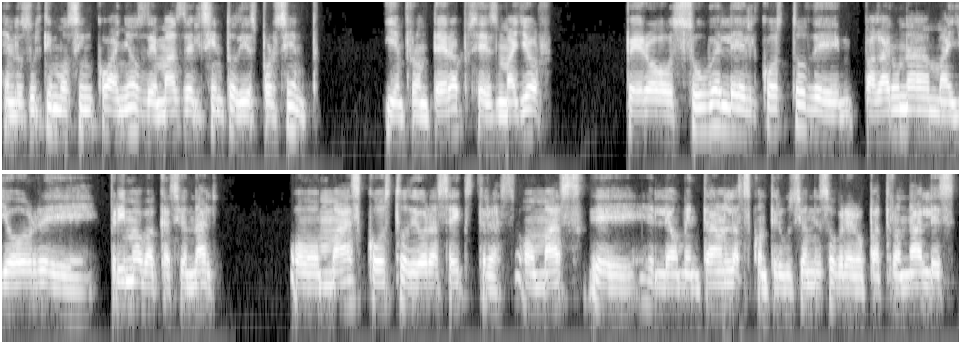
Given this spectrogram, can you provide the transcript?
en los últimos cinco años de más del 110%. Y en frontera pues es mayor. Pero súbele el costo de pagar una mayor eh, prima vacacional o más costo de horas extras o más eh, le aumentaron las contribuciones obrero-patronales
